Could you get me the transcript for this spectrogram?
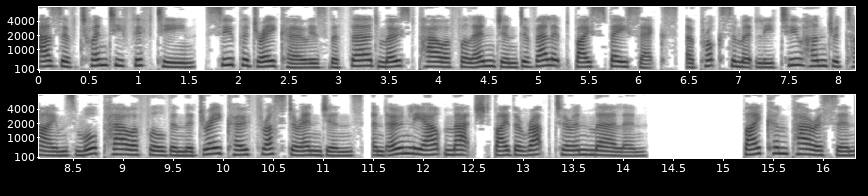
As of 2015, Super Draco is the third most powerful engine developed by SpaceX, approximately 200 times more powerful than the Draco thruster engines, and only outmatched by the Raptor and Merlin. By comparison,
